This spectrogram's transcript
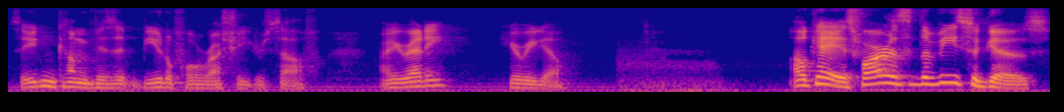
so you can come visit beautiful Russia yourself. Are you ready? Here we go. Okay, as far as the visa goes,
